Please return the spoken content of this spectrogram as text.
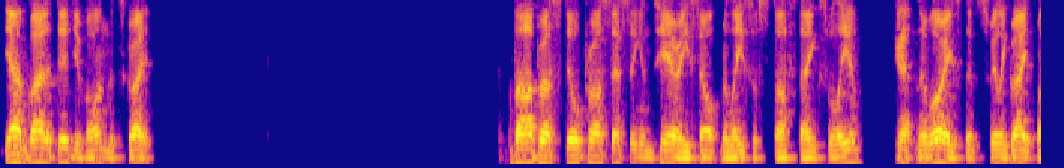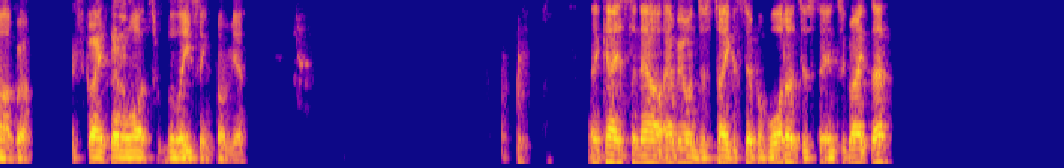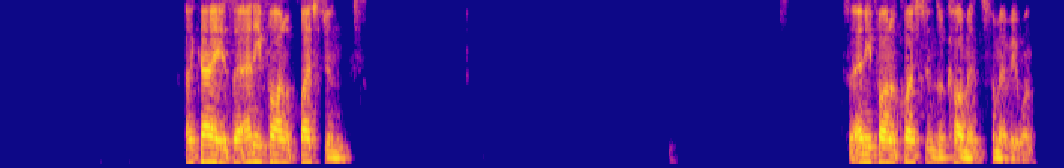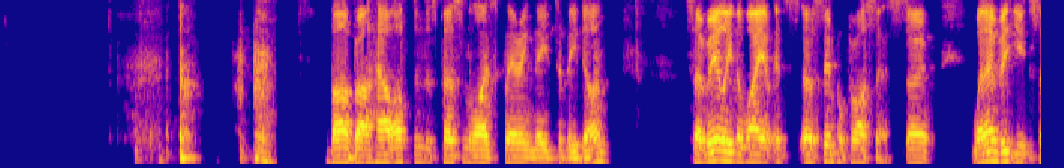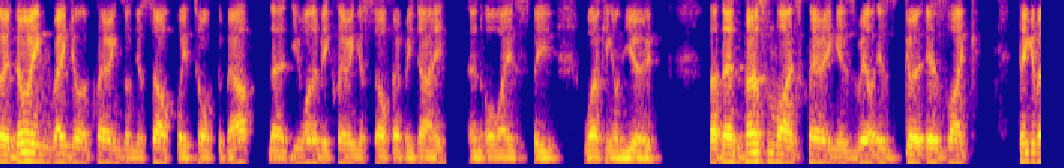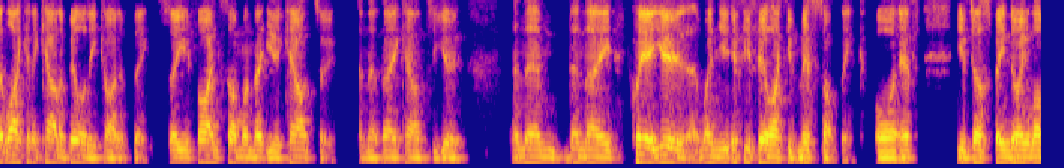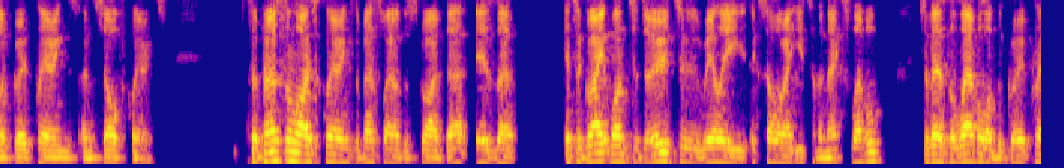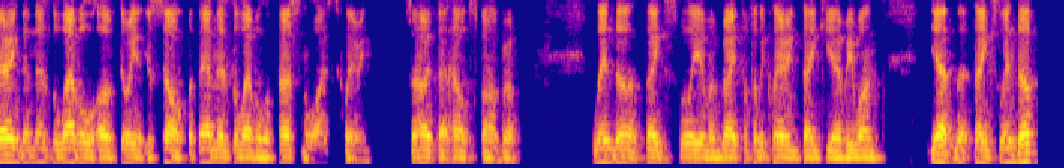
Yeah, I'm glad it did, Yvonne. That's great. Barbara, still processing and Terry felt release of stuff. Thanks, William. Yeah, no worries. That's really great, Barbara. It's great that a lot's releasing from you. Okay, so now everyone just take a sip of water just to integrate that. Okay, is there any final questions? So any final questions or comments from everyone? Barbara, how often does personalized clearing need to be done? So really the way it's a simple process. So whenever you, so doing regular clearings on yourself, we've talked about that you want to be clearing yourself every day and always be working on you. But then personalized clearing is real, is good, is like, think of it like an accountability kind of thing. So you find someone that you account to and that they account to you. And then then they clear you when you if you feel like you've missed something or if you've just been doing a lot of group clearings and self clearings so personalized clearings the best way i'll describe that is that it's a great one to do to really accelerate you to the next level. So there's the level of the group clearing then there's the level of doing it yourself but then there's the level of personalized clearing so i hope that helps barbara Linda, thanks, William. I'm grateful for the clearing. Thank you, everyone. Yep, thanks, Linda.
